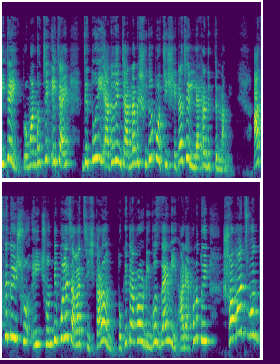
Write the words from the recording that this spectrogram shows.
এইটাই প্রমাণ হচ্ছে এইটাই যে তুই এতদিন যার নামে সিঁদুর পড়ছিস, সেটা হচ্ছে ল্যাটাদিত্যের নামে। আজকে তুই এই সন্দীপ বলে চালাচ্ছিস, কারণ তোকে তো এখনও ডিভোর্স দেয়নি, আর এখনও তুই সমাজবদ্ধ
